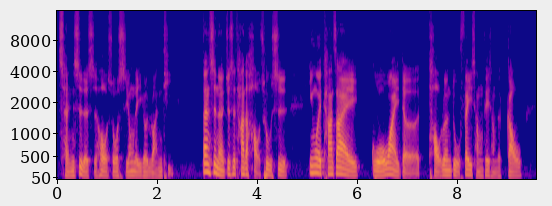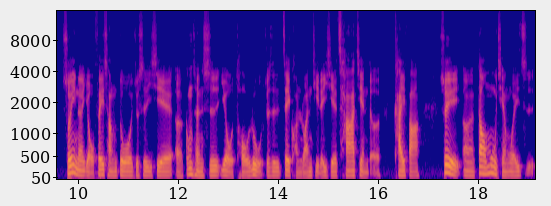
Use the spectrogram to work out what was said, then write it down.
程式的时候所使用的一个软体。但是呢，就是它的好处是，因为它在国外的讨论度非常非常的高。所以呢，有非常多就是一些呃工程师也有投入，就是这款软体的一些插件的开发。所以呃，到目前为止，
